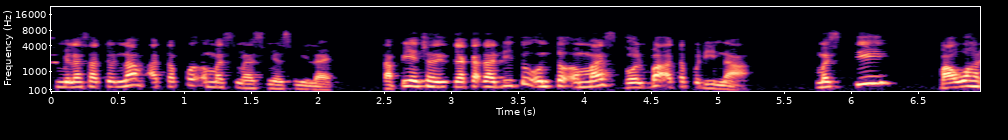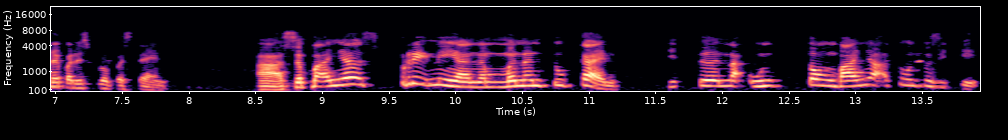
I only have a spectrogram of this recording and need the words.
916 ataupun emas 999. Tapi yang saya cakap tadi tu untuk emas, gold bar ataupun dinar. Mesti bawah daripada 10%. Ha, sebabnya spread ni yang menentukan kita nak untung banyak ke untung sikit.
